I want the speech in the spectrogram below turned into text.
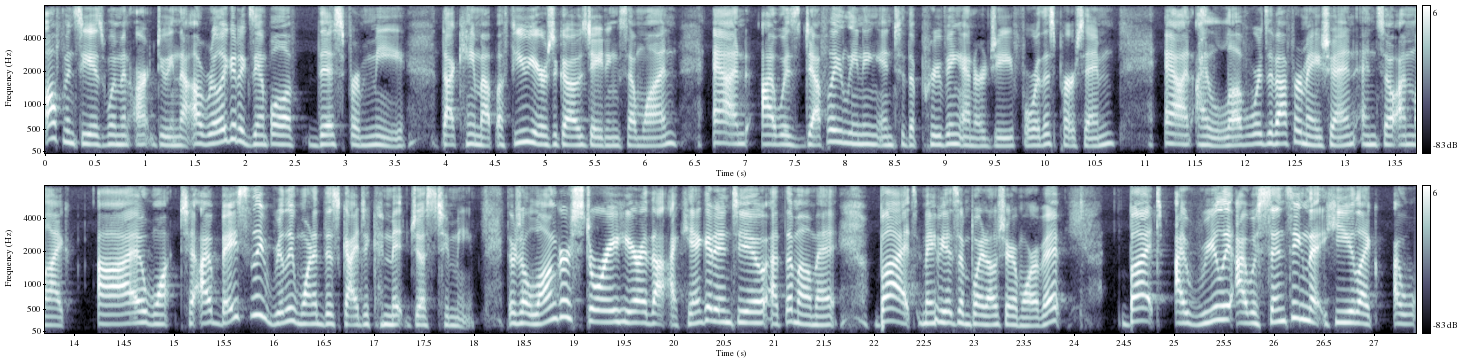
often see is women aren't doing that. A really good example of this for me that came up a few years ago I was dating someone and I was definitely leaning into the proving energy for this person and I love words of affirmation and so I'm like I want to, I basically really wanted this guy to commit just to me. There's a longer story here that I can't get into at the moment, but maybe at some point I'll share more of it but I really I was sensing that he like I,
